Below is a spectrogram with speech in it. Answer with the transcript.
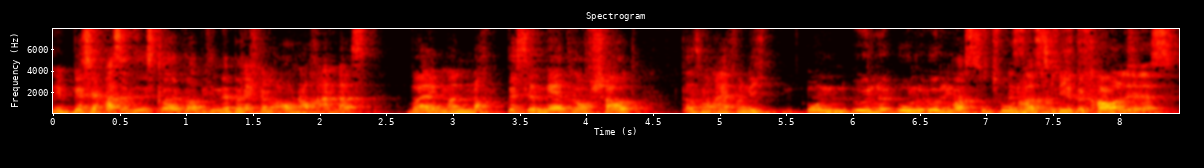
Ein bisschen was ist, glaube ich, in der Berechnung auch noch anders, weil man noch ein bisschen mehr drauf schaut, dass man einfach nicht ohne, ohne, ohne irgendwas zu tun Also, hat, dass man nicht faul bekommt. ist.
